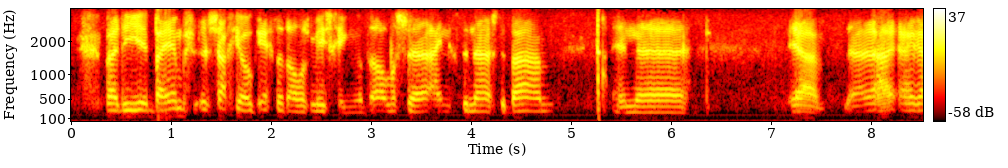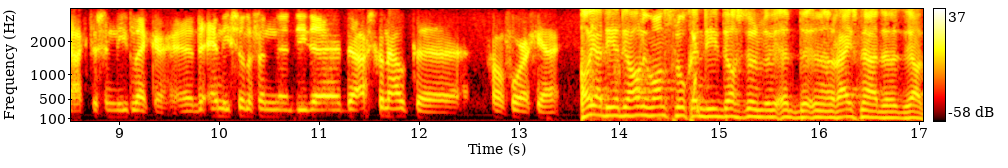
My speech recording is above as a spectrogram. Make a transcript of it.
maar die, bij hem zag je ook echt dat alles misging. Want alles eh, eindigde naast de baan. En eh, ja, hij, hij raakte ze niet lekker. De Andy Sullivan, die de, de astronaut van vorig jaar. Oh ja, die, die One sloeg en die dus de, de- een reis naar de, ja,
